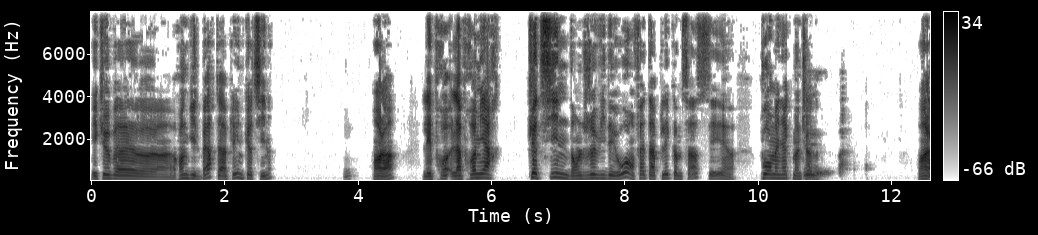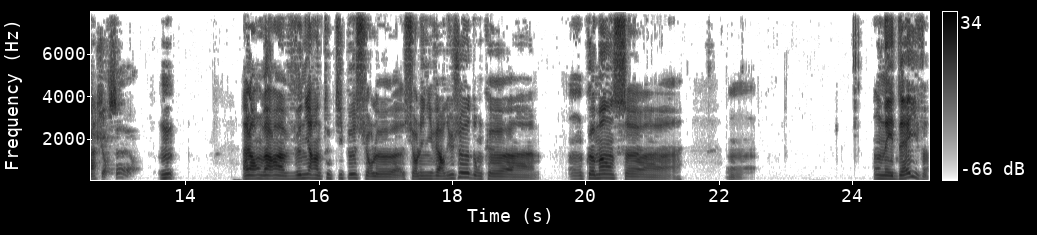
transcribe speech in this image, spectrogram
et que ben, Ron Gilbert a appelé une cutscene. Mmh. Voilà. Les la première cutscene dans le jeu vidéo, en fait, appelé comme ça, c'est euh, pour Maniac Mansion. Voilà. curseur. Mm. Alors on va venir un tout petit peu sur le sur l'univers du jeu. Donc euh, on commence, euh, on, est Dave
